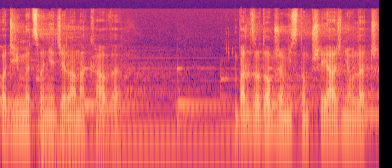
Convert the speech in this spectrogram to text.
chodzimy co niedziela na kawę. Bardzo dobrze mi z tą przyjaźnią, lecz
